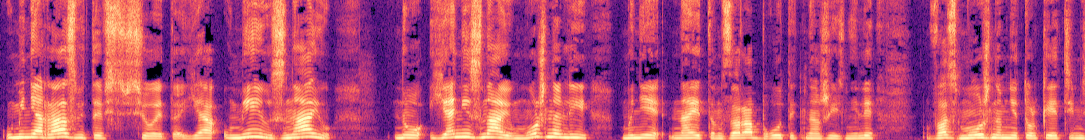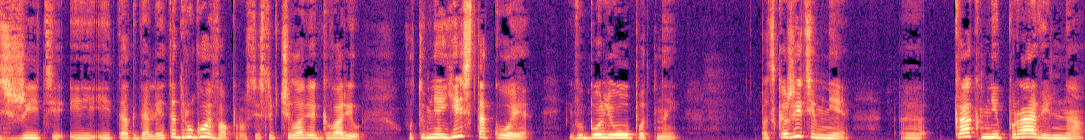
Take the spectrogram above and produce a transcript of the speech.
у меня развито все это, я умею, знаю, но я не знаю, можно ли мне на этом заработать на жизнь, или возможно мне только этим жить и, и так далее. Это другой вопрос. Если бы человек говорил, вот у меня есть такое, и вы более опытный, подскажите мне, э, как мне правильно,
